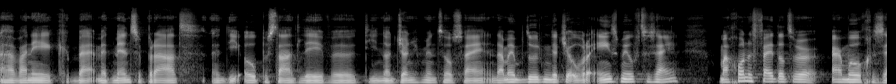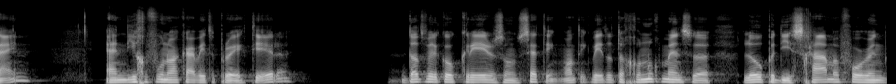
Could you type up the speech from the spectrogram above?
uh, wanneer ik bij, met mensen praat die openstaan het leven, die not judgmental zijn. En daarmee bedoel ik niet dat je overal eens mee hoeft te zijn, maar gewoon het feit dat we er mogen zijn en die gevoel naar elkaar weten projecteren. Dat wil ik ook creëren, zo'n setting. Want ik weet dat er genoeg mensen lopen die schamen voor hun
